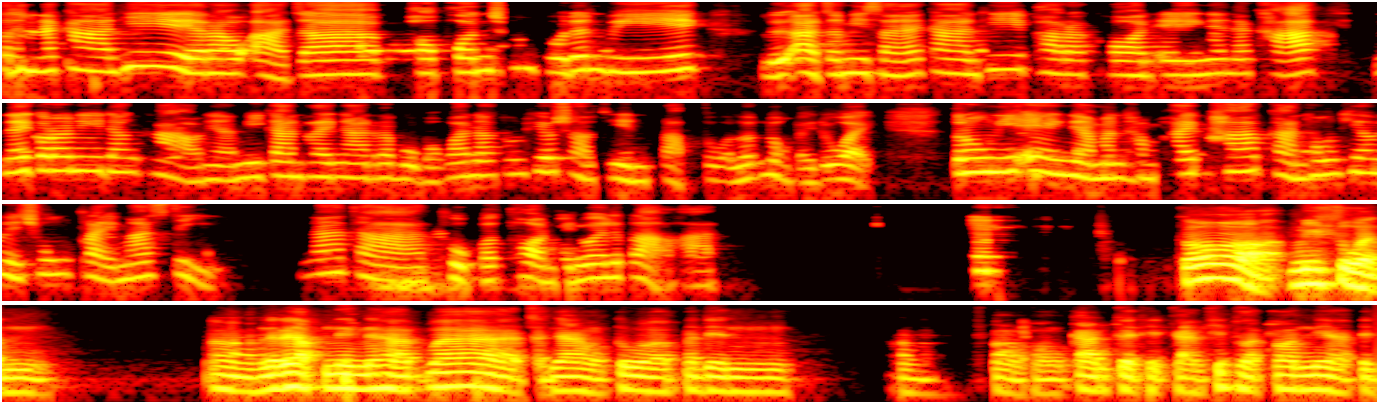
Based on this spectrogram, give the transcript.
สถานการณ์ที่เราอาจจะพอพ้นช่วง Golden Week หรืออาจจะมีสถานการณ์ที่พารากอนเองเนี่ยนะคะ ในกรณีดังกล่าวเนี่ยมีการรายงานระบุบอกว่านักท่องเที่ยวชาวจีนปรับตัวลดลงไปด้วย ตรงนี้เองเนี่ยมันทำให้ภาพการท่องเที่ยวในช่วงไตรมาสสี่น่าจะถูกลดทอนไปด้วยหรือเปล่าคะก็มีส่วนในระดับหนึ่งนะครับ ว่าสัญญาณของตัวประเด็นฝั่งของการเกิดเหตุการณ์ที่พลากอนเนี่ยเป็น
